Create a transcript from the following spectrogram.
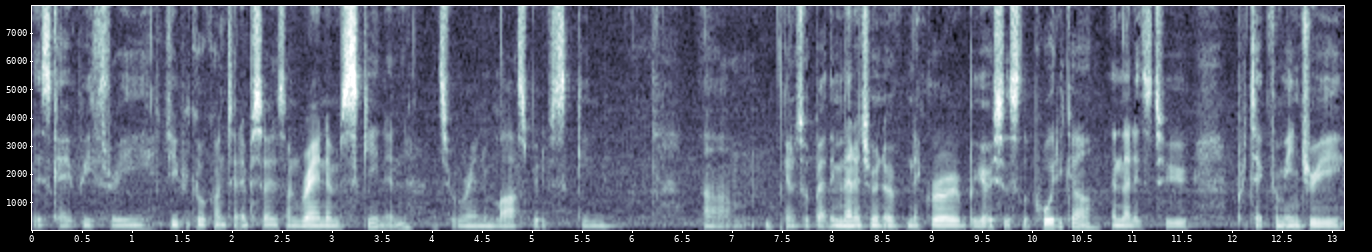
This KP3 GP Core content episode is on random skin and it's a random last bit of skin. Um, I'm going to talk about the management of necrobiosis lipoidica, and that is to protect from injury,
